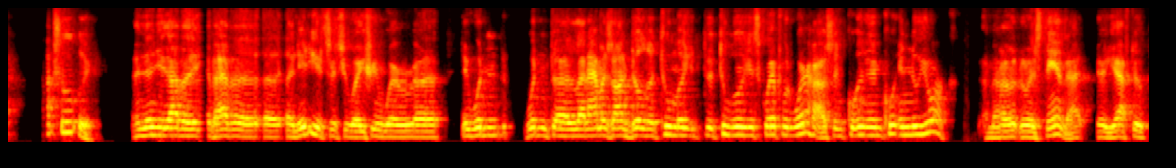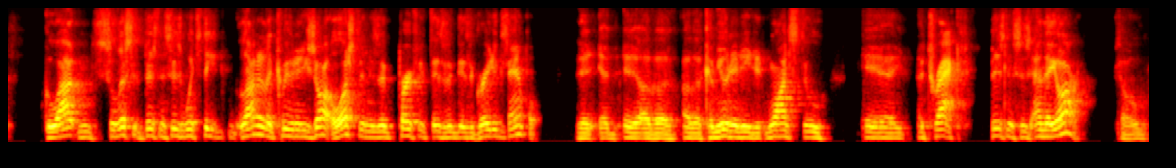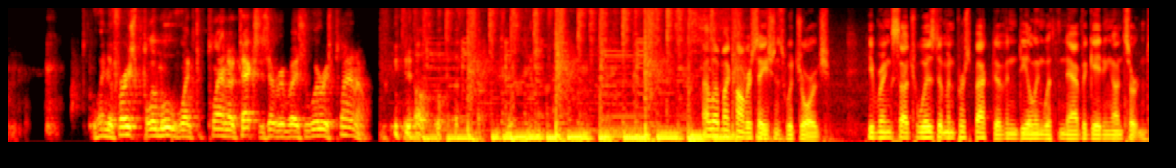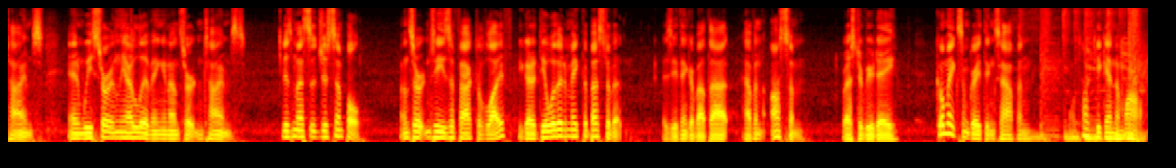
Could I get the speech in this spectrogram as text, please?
absolutely. And then you have a you have a, a an idiot situation where uh, they wouldn't wouldn't uh, let Amazon build a two million two million square foot warehouse in in, in New York. I mean, I don't understand that. You have to go out and solicit businesses, which the a lot of the communities are. Austin is a perfect is a, is a great example uh, of a of a community that wants to uh, attract businesses, and they are. So when the first move went to Plano, Texas, everybody said, "Where is Plano?" you know. I love my conversations with George. He brings such wisdom and perspective in dealing with navigating uncertain times, and we certainly are living in uncertain times. His message is simple uncertainty is a fact of life. You got to deal with it and make the best of it. As you think about that, have an awesome rest of your day. Go make some great things happen. We'll talk to you again tomorrow.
